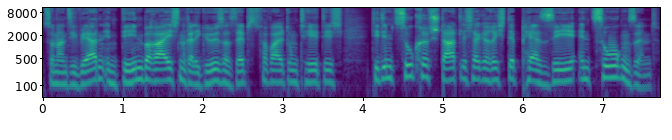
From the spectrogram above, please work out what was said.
sondern sie werden in den Bereichen religiöser Selbstverwaltung tätig, die dem Zugriff staatlicher Gerichte per se entzogen sind.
